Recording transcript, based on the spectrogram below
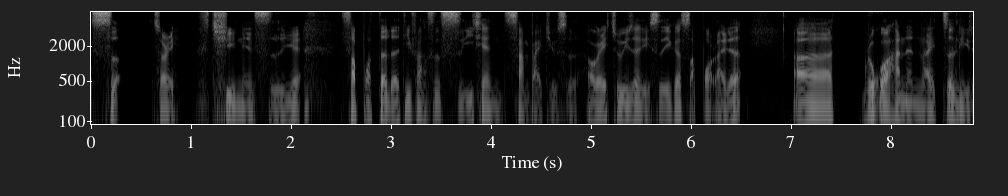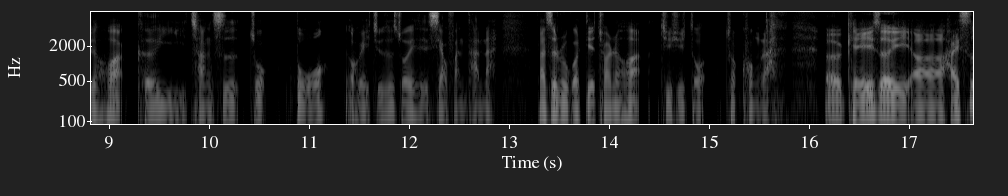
十，sorry，去年十月 support 的地方是十一千三百九十，OK，注意这里是一个 support 来的。呃，如果它能来这里的话，可以尝试做多，OK，就是做一些小反弹呐。但是如果跌穿的话，继续做做空啦。OK，所以呃，还是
